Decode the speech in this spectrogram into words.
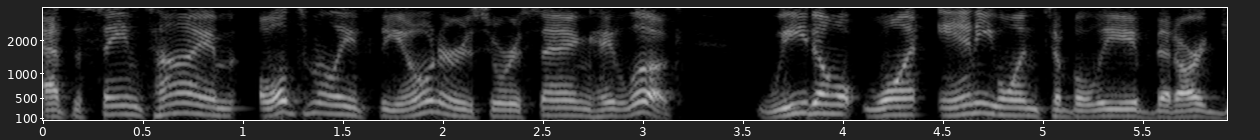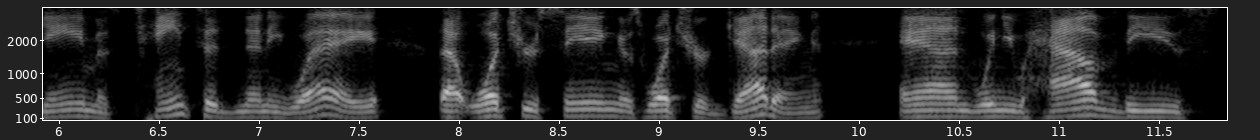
at the same time, ultimately it's the owners who are saying, hey, look, we don't want anyone to believe that our game is tainted in any way, that what you're seeing is what you're getting. And when you have these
